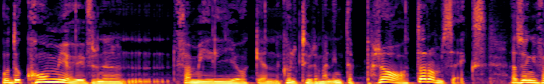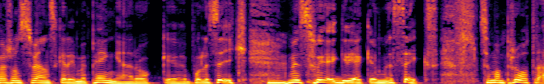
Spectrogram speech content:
Och då kommer jag ju från en familj och en kultur där man inte pratar om sex. Alltså ungefär som svenskar är med pengar och eh, politik. Men så är greker med sex. Så man pratar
